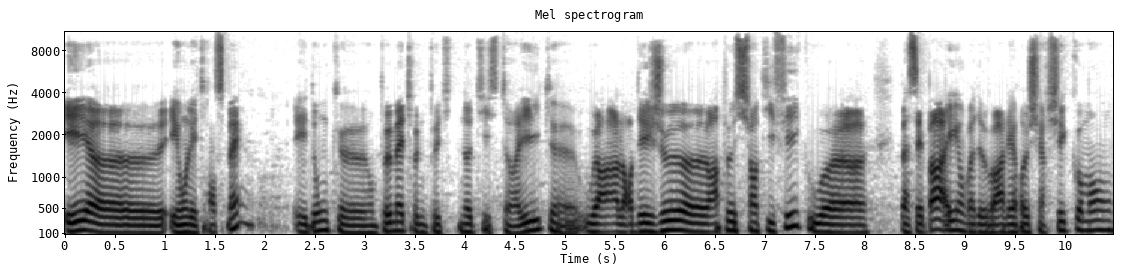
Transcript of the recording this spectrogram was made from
et euh, et on les transmet. Et donc euh, on peut mettre une petite note historique euh, ou alors, alors des jeux euh, un peu scientifiques où euh, bah, c'est pareil, on va devoir aller rechercher comment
